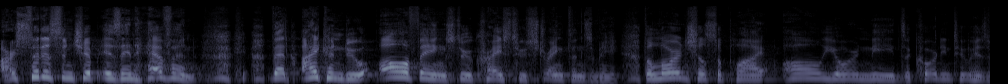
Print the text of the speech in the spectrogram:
Our citizenship is in heaven, that I can do all things through Christ who strengthens me. The Lord shall supply all your needs according to his.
